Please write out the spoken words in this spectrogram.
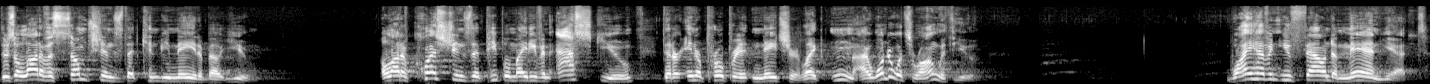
there's a lot of assumptions that can be made about you. A lot of questions that people might even ask you that are inappropriate in nature, like, mm, I wonder what's wrong with you. Why haven't you found a man yet?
